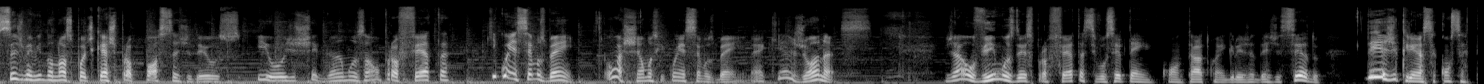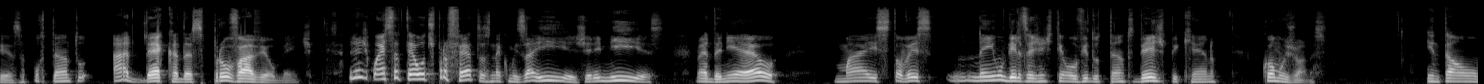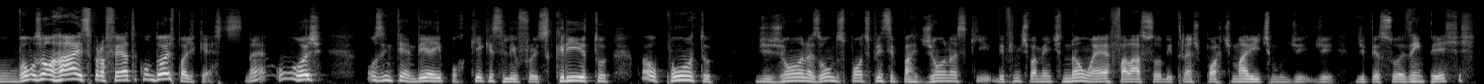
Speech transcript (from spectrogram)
Seja bem-vindo ao nosso podcast Propostas de Deus e hoje chegamos a um profeta que conhecemos bem, ou achamos que conhecemos bem, né? que é Jonas. Já ouvimos desse profeta, se você tem contato com a igreja desde cedo, desde criança com certeza, portanto, há décadas provavelmente. A gente conhece até outros profetas, né, como Isaías, Jeremias, né, Daniel, mas talvez nenhum deles a gente tenha ouvido tanto desde pequeno como Jonas. Então, vamos honrar esse profeta com dois podcasts. Né? Um hoje, vamos entender aí por que, que esse livro foi escrito, qual é o ponto de Jonas, um dos pontos principais de Jonas, que definitivamente não é falar sobre transporte marítimo de, de, de pessoas em peixes.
